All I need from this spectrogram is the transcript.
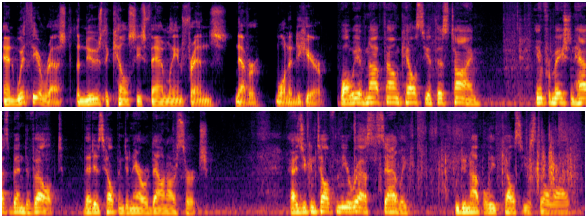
And with the arrest, the news that Kelsey's family and friends never wanted to hear. While we have not found Kelsey at this time, information has been developed that is helping to narrow down our search. As you can tell from the arrest, sadly, we do not believe Kelsey is still alive.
